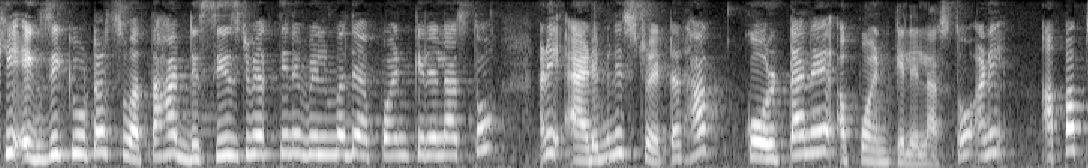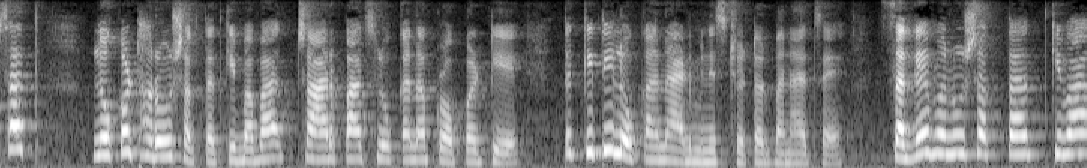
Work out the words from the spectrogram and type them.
की एक्झिक्युटर स्वतः डिसिज्ड व्यक्तीने विलमध्ये अपॉइंट केलेला असतो आणि ॲडमिनिस्ट्रेटर हा कोर्टाने अपॉइंट केलेला असतो आणि आपापसात लोक ठरवू शकतात की बाबा चार पाच लोकांना प्रॉपर्टी आहे तर किती लोकांना ॲडमिनिस्ट्रेटर बनायचं आहे सगळे बनवू शकतात किंवा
